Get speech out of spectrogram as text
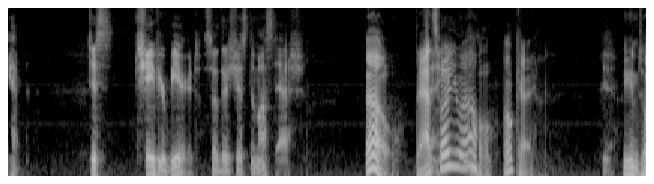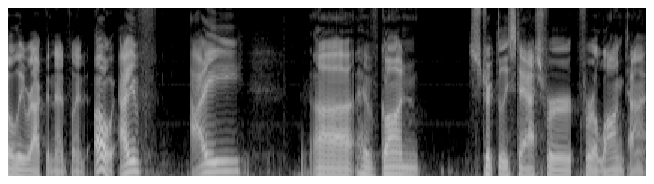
yeah, just shave your beard, so there's just the mustache. Oh, that's Saying, what you. Oh, okay. Yeah. You can totally rock the Ned Flanders. Oh, I've I uh have gone strictly stash for for a long time.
